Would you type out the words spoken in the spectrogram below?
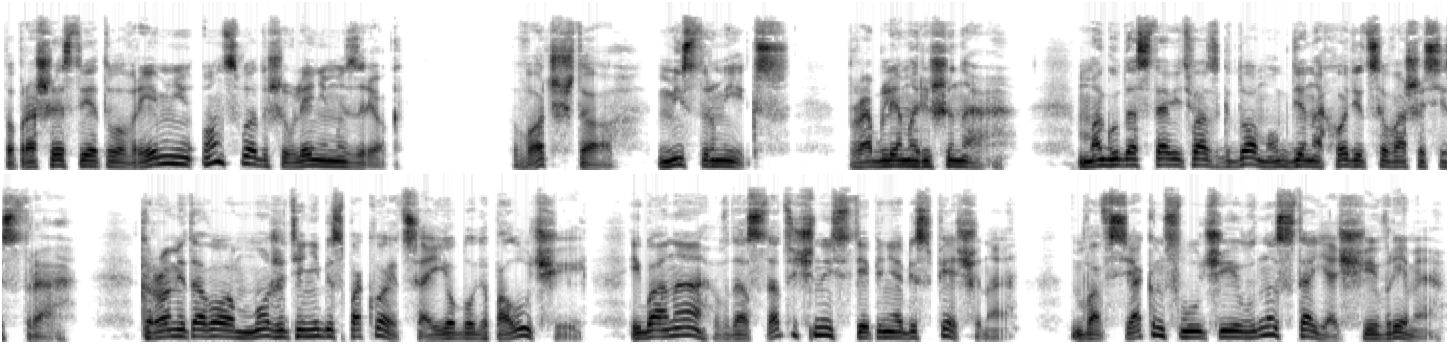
По прошествии этого времени он с воодушевлением изрек. «Вот что, мистер Микс, проблема решена. Могу доставить вас к дому, где находится ваша сестра. Кроме того, можете не беспокоиться о ее благополучии, ибо она в достаточной степени обеспечена». Во всяком случае, в настоящее время.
